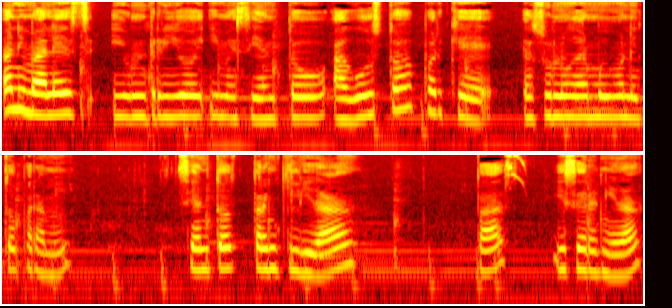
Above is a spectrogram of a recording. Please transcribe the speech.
animales y un río y me siento a gusto porque es un lugar muy bonito para mí. Siento tranquilidad, paz y serenidad.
